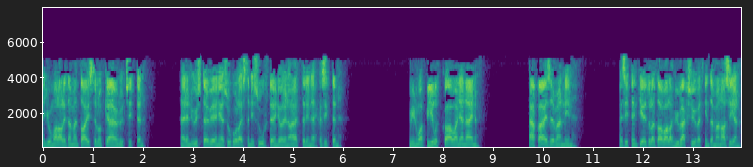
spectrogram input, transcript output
Ja Jumala oli tämän taistelun käynyt sitten näiden ystävieni ja sukulaisteni suhteen, joiden ajattelin ehkä sitten minua pilkkaavan ja näin häpäisevän, niin he sitten tietyllä tavalla hyväksyivätkin tämän asian.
